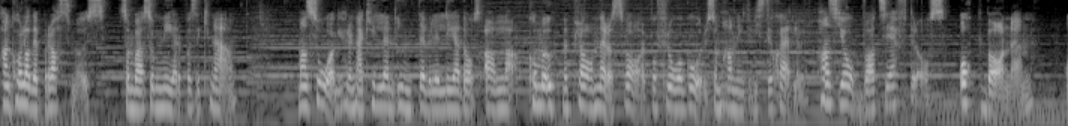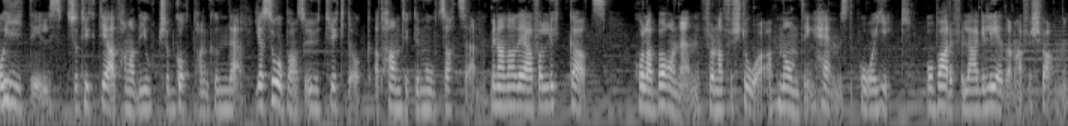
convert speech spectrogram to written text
Han kollade på Rasmus som bara såg ner på sitt knä man såg hur den här killen inte ville leda oss alla, komma upp med planer och svar på frågor som han inte visste själv. Hans jobb var att se efter oss och barnen. Och hittills så tyckte jag att han hade gjort så gott han kunde. Jag såg på hans uttryck dock att han tyckte motsatsen, men han hade i alla fall lyckats hålla barnen från att förstå att någonting hemskt pågick och varför lägerledarna försvann.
